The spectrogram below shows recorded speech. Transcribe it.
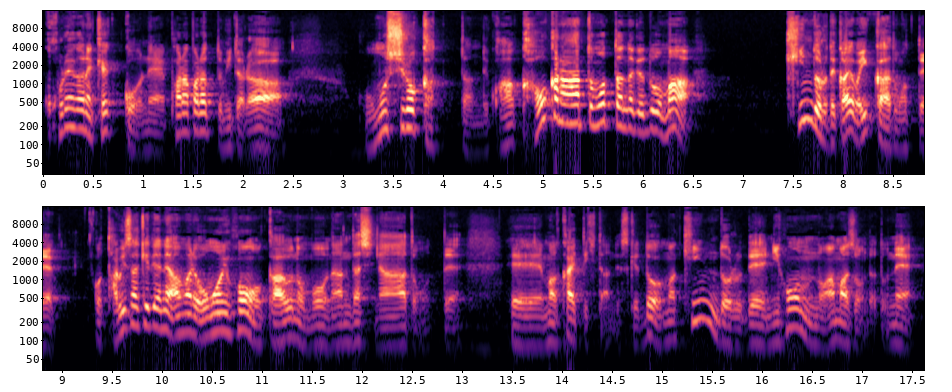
これがね結構ねパラパラっと見たら面白かったんで買おうかなと思ったんだけどまあ Kindle で買えばいいかと思ってこう旅先でねあんまり重い本を買うのもなんだしなと思って、えー、まあ、帰ってきたんですけど、まあ、Kindle で日本の Amazon だとね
